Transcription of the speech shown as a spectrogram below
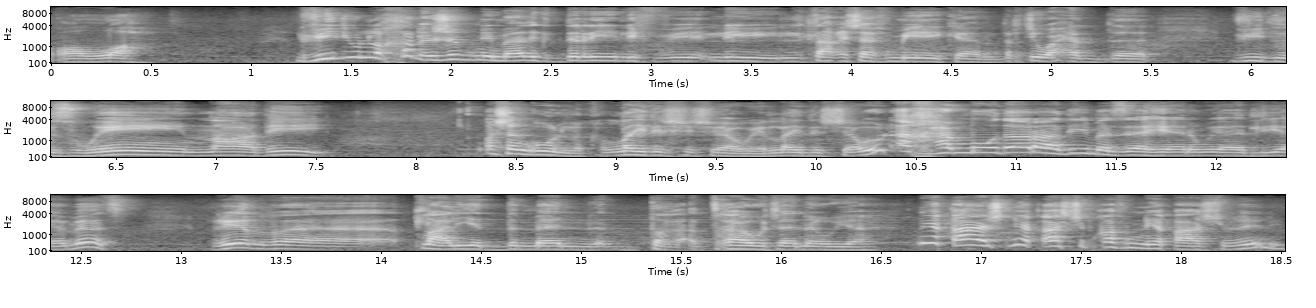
والله. الفيديو الأخر عجبني مع ديك الدريه اللي في اللي تلاقيتها في ميريكان درتي واحد فيديو زوين ناضي واش نقول لك؟ الله يدير شي شاوي الله يدير شاوي والأخ حمودة راه ديما زاهي أنا وياه هاد الأيامات. غير آه، طلع لي الدم تغ- تغاوت أنا وياه. نقاش نقاش تبقى في النقاش فهمتيني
